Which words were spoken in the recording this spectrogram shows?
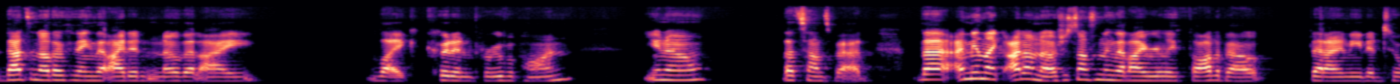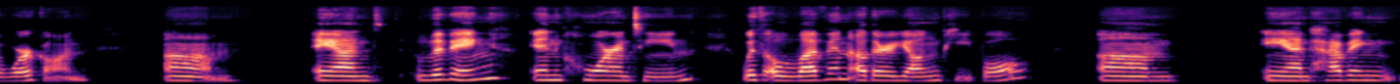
that's another thing that I didn't know that I like could improve upon, you know? That sounds bad. That I mean like I don't know, it's just not something that I really thought about that I needed to work on. Um and living in quarantine with 11 other young people um and having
